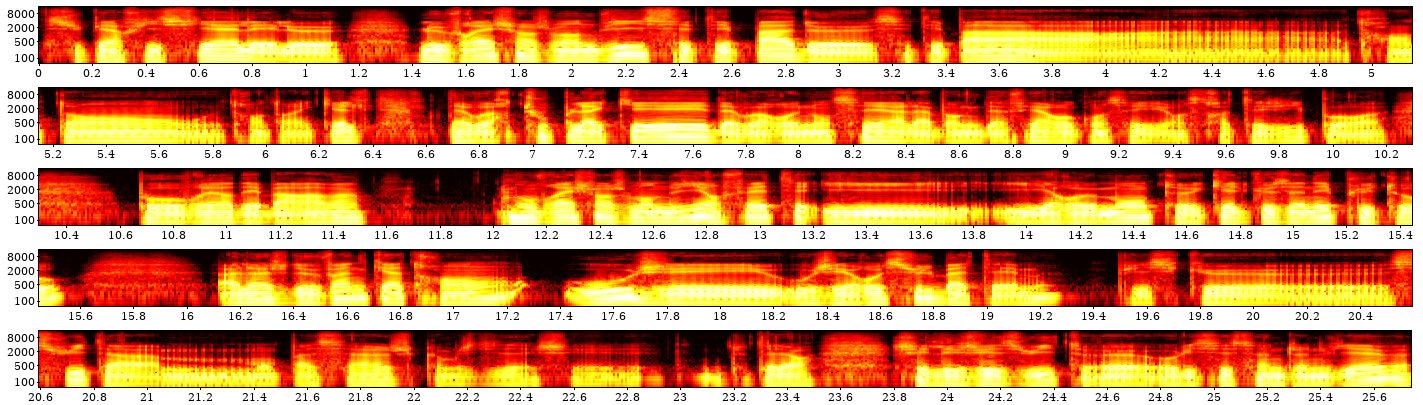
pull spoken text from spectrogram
superficiels. Et le, vrai changement de vie, c'était pas pas à 30 ans ou 30 ans et quelques, d'avoir tout plaqué, d'avoir renoncé à la banque d'affaires, au conseiller en stratégie pour, pour ouvrir des bars à vin. Mon vrai changement de vie, en fait, il, remonte quelques années plus tôt, à l'âge de 24 ans, où j'ai reçu le baptême, puisque suite à mon passage, comme je disais tout à l'heure, chez les jésuites euh, au lycée Sainte-Geneviève,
